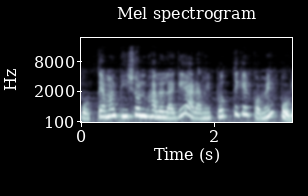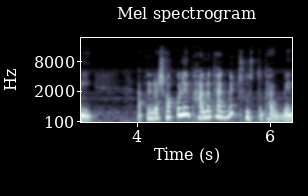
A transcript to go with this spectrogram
পড়তে আমার ভীষণ ভালো লাগে আর আমি প্রত্যেকের কমেন্ট পড়ি। আপনারা সকলেই ভালো থাকবেন, সুস্থ থাকবেন।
